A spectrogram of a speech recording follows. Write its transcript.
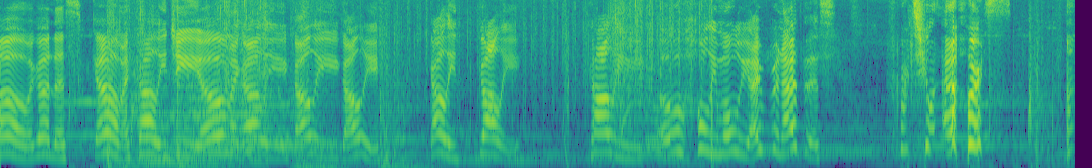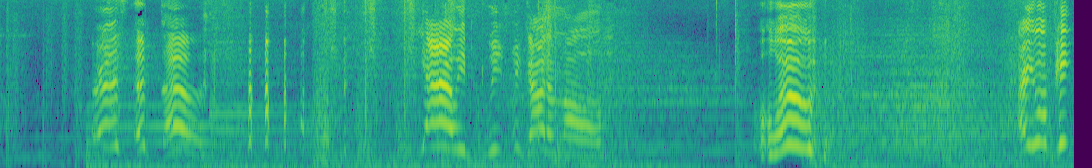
Oh my goodness. Oh my golly gee. Oh my golly. Golly, golly. Golly, golly. Golly. Oh, holy moly. I've been at this for two hours. Oh. yeah, we, we, we got them all. Whoa. Are you appeased?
